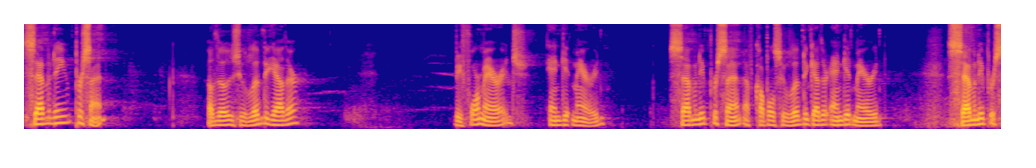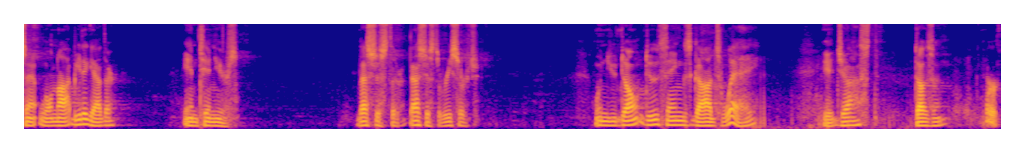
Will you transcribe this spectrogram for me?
70% of those who live together before marriage and get married, 70% of couples who live together and get married, 70% will not be together in 10 years. That's just the, that's just the research. When you don't do things God's way, it just doesn't work.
